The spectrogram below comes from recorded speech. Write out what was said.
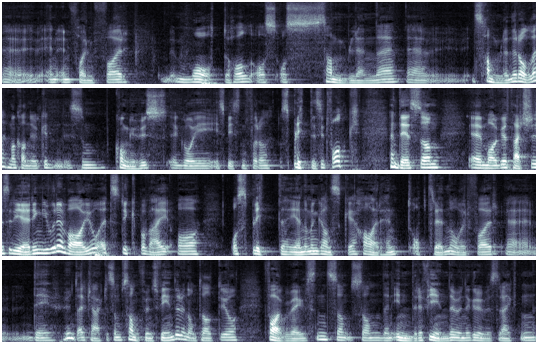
eh, en, en, form for måtehold og, og samlende, eh, samlende rolle. Man kan jo ikke som kongehus gå i, i spissen for å splitte sitt folk. Men det som eh, Margaret Thatchers regjering gjorde, var jo et stykke på vei å å splitte gjennom en ganske hardhendt opptreden overfor eh, det hun erklærte som samfunnsfiender. Hun omtalte jo fagbevegelsen som, som den indre fiende under gruvestreiken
